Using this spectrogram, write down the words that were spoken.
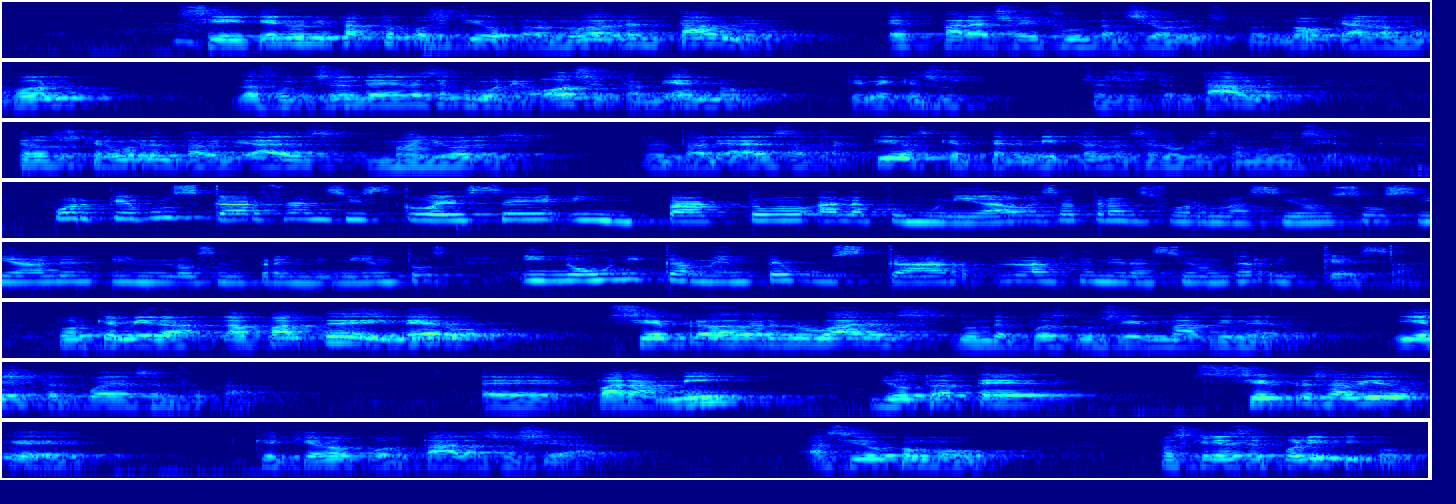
Si tiene un impacto positivo, pero no es rentable, es para eso hay fundaciones, pues no, que a lo mejor las fundaciones deben ser como negocio también, ¿no? Tiene que ser sustentable, pero nosotros queremos rentabilidades mayores, rentabilidades atractivas que permitan hacer lo que estamos haciendo. ¿Por qué buscar, Francisco, ese impacto a la comunidad o esa transformación social en, los emprendimientos y no únicamente buscar la generación de riqueza? Porque mira, la parte de dinero, siempre va a haber lugares donde puedes conseguir más dinero y eso te puedes enfocar. Eh, para mí, yo traté, siempre he sabido que, que quiero aportar a la sociedad. Ha sido como, pues quería ser político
